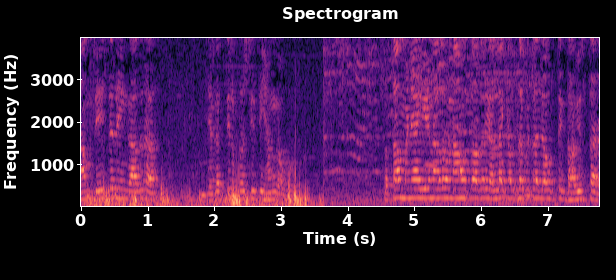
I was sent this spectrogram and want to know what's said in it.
ನಮ್ಮ ದೇಶದಲ್ಲಿ ಹಿಂಗಾದ್ರೆ ಜಗತ್ತಿನ ಪರಿಸ್ಥಿತಿ ಹೆಂಗೆ ಸ್ವತಃ ಮನೆಯಾಗ ಏನಾದರೂ ನಾ ಹೊತ್ತಾದ್ರೆ ಎಲ್ಲ ಕೆಲಸ ಬಿಟ್ಟು ಅಲ್ಲಿ ಅವ್ರ ತೆಗೆ ಧಾವಿಸ್ತಾರ.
